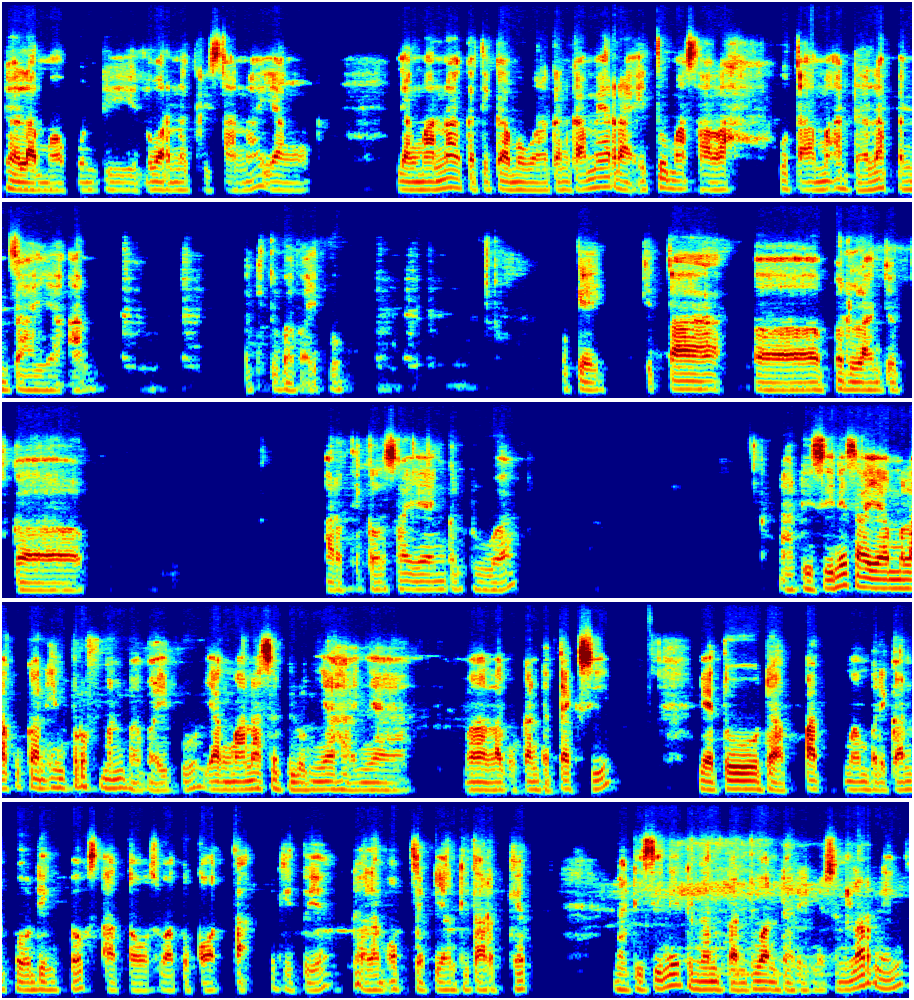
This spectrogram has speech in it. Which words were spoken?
dalam maupun di luar negeri sana yang yang mana ketika menggunakan kamera itu masalah utama adalah pencahayaan. Begitu Bapak Ibu. Oke, kita uh, berlanjut ke artikel saya yang kedua. Nah, di sini saya melakukan improvement Bapak Ibu, yang mana sebelumnya hanya melakukan deteksi, yaitu dapat memberikan bounding box atau suatu kotak begitu ya dalam objek yang ditarget. Nah, di sini dengan bantuan dari machine learning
